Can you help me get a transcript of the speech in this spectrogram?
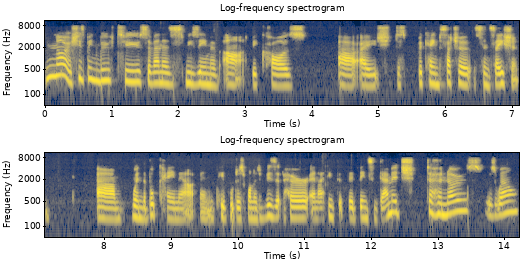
No, she's been moved to Savannah's Museum of Art because uh, I she just became such a sensation um, when the book came out, and people just wanted to visit her. And I think that there'd been some damage to her nose as well.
